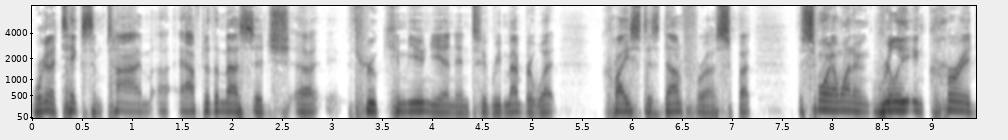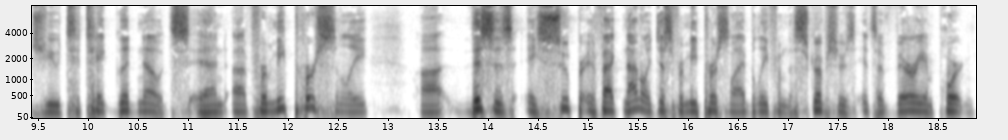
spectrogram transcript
we're going to take some time uh, after the message uh, through communion and to remember what Christ has done for us. But this morning, I want to really encourage you to take good notes. And uh, for me personally, uh, this is a super, in fact, not only just for me personally, I believe from the scriptures, it's a very important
